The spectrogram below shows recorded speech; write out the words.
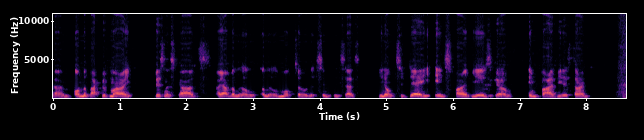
Um, on the back of my business cards, I have a little, a little motto that simply says, you know, today is five years ago in five years' time.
